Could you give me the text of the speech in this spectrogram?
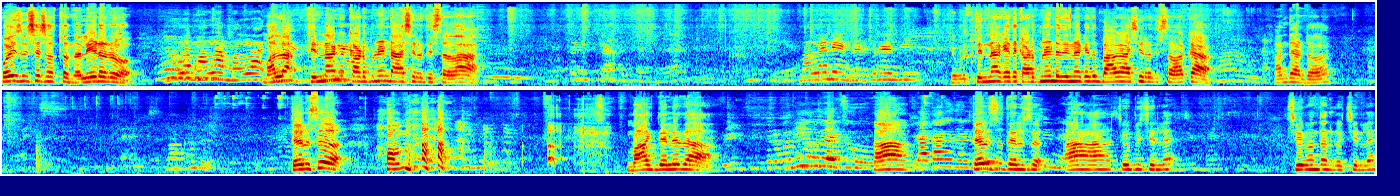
పోయి చూసేసి వస్తుందా లీడరు? మళ్ళా తిన్నాక కడుపు నిండి ఆశీర్వదిస్తావా? ఇప్పుడు తిన్నాకైతే కడుపు నిండి తిన్నాకైతే బాగా ఆశీర్వదిస్తావా అక్క? అంతే అంటావా? తెలుసు. అమ్మా. మాకు తెలీదా? నీకు తెలుసు. ఆ, తెలుసు. తెలుసు ఆ, ఆ, చూపించింలే శ్రీమంతానికి వచ్చింలే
